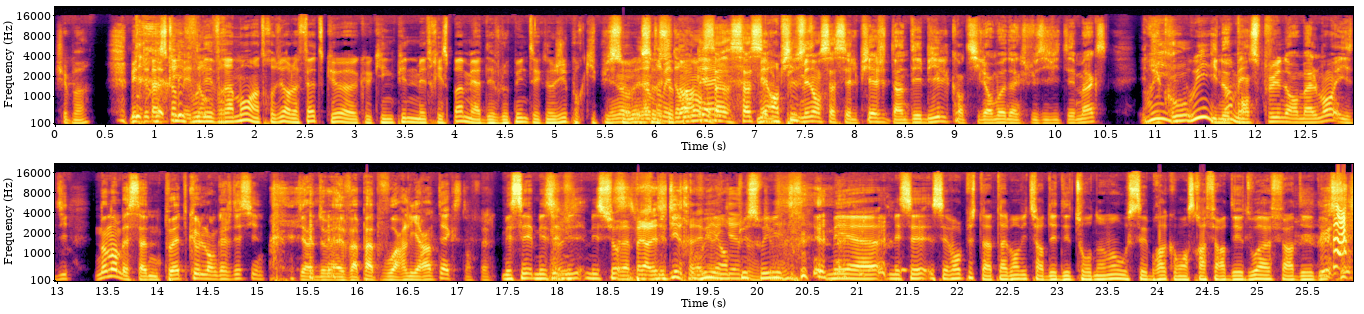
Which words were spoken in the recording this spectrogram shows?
Je sais pas. Mais parce qu'il voulait vraiment introduire le fait que, que Kingpin ne maîtrise pas, mais a développé une technologie pour qu'il puisse sauver ce mais, non, ça, ça c'est mais non, ça c'est le piège d'un débile quand il est en mode exclusivité max. Et du coup, il ne pense plus normalement et il se dit, non, non, bah, ça ne peut être que le langage des signes. elle va pas pouvoir lire un texte, en fait. Mais c'est, mais c'est, mais, sur. Va pas lire les titres. Oui, en plus, oui, oui. mais, euh, mais c'est, c'est en plus, t'as tellement envie de faire des détournements où ses bras commencera à faire des doigts, à faire des, des, trucs,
